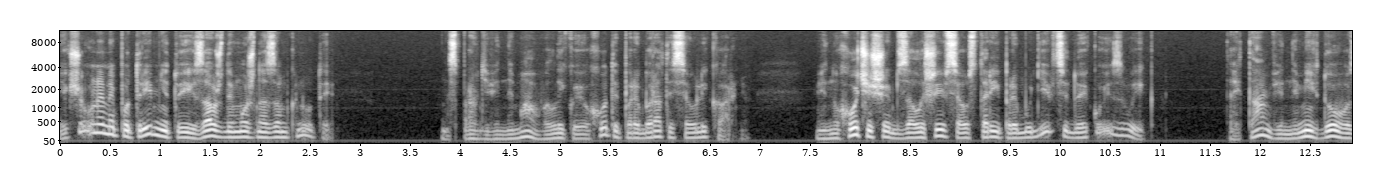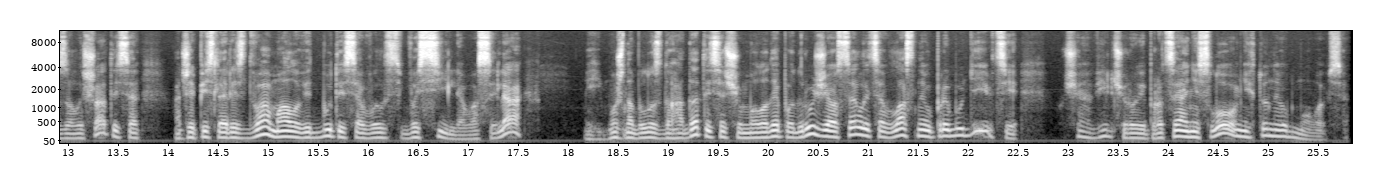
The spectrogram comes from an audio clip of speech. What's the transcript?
Якщо вони не потрібні, то їх завжди можна замкнути. Насправді він не мав великої охоти перебиратися у лікарню. Він охочіше б залишився у старій прибудівці, до якої звик. Та й там він не міг довго залишатися, адже після Різдва мало відбутися весілля Василя, і можна було здогадатися, що молоде подружжя оселиться власне у прибудівці, хоча Вільчурові про це ані словом ніхто не обмовився.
